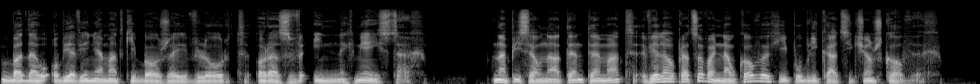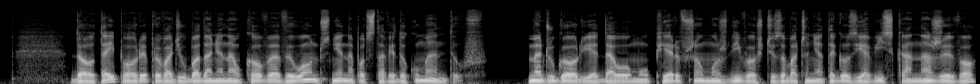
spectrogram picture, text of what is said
Badał objawienia Matki Bożej w Lourdes oraz w innych miejscach. Napisał na ten temat wiele opracowań naukowych i publikacji książkowych. Do tej pory prowadził badania naukowe wyłącznie na podstawie dokumentów. Medjugorje dało mu pierwszą możliwość zobaczenia tego zjawiska na żywo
